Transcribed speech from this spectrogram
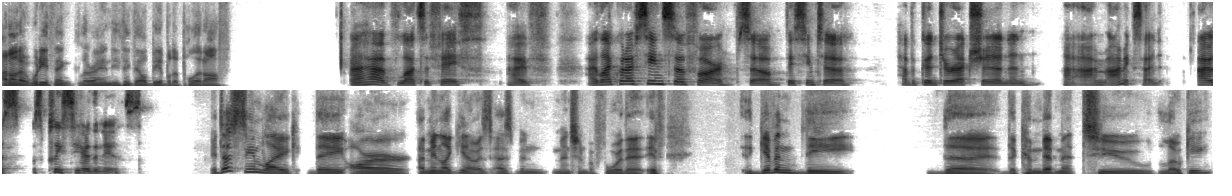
I don't know. What do you think, Lorraine? Do you think they'll be able to pull it off? I have lots of faith. I've I like what I've seen so far. So they seem to have a good direction, and I, I'm I'm excited. I was was pleased to hear the news. It does seem like they are. I mean, like you know, as has been mentioned before, that if given the the the commitment to Loki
